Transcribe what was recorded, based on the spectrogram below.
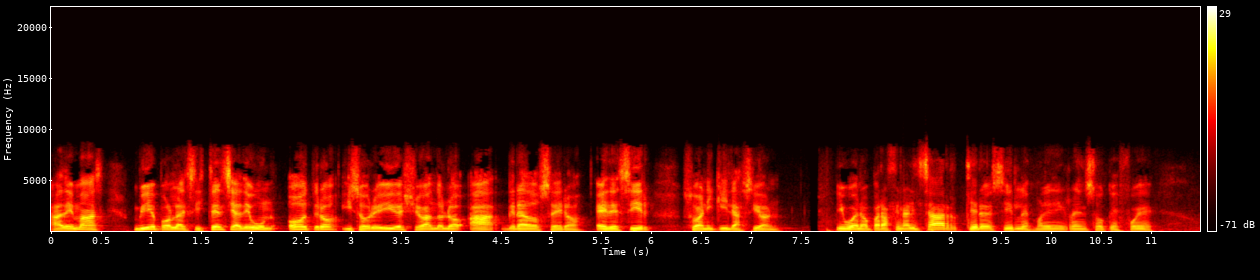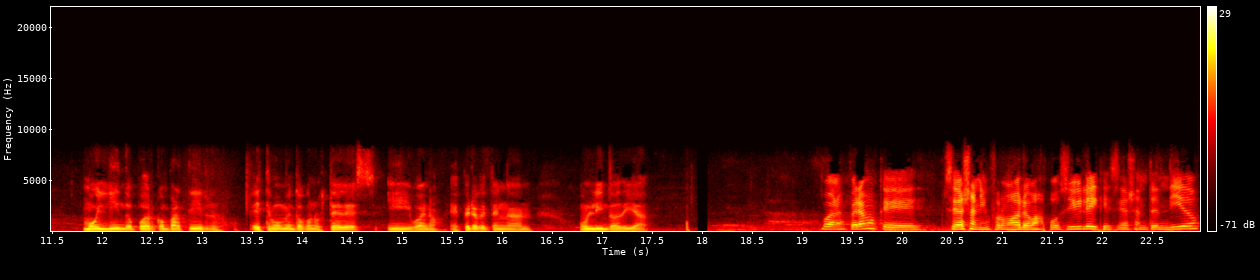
Además, vive por la existencia de un otro y sobrevive llevándolo a grado cero, es decir, su aniquilación. Y bueno, para finalizar, quiero decirles, Malena y Renzo, que fue muy lindo poder compartir este momento con ustedes y bueno, espero que tengan un lindo día. Bueno, esperamos que se hayan informado lo más posible y que se haya entendido.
